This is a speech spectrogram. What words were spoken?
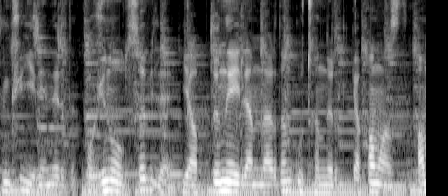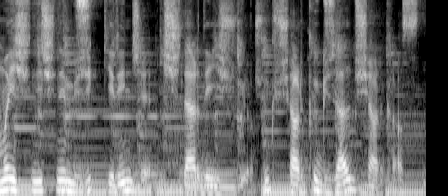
Çünkü iğrenirdin. Oyun olsa bile yaptığın eylemlerden utanırdın, yapamazdın. Ama işin içine müzik girince işler değişiyor. Çünkü şarkı güzel bir şarkı aslında.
